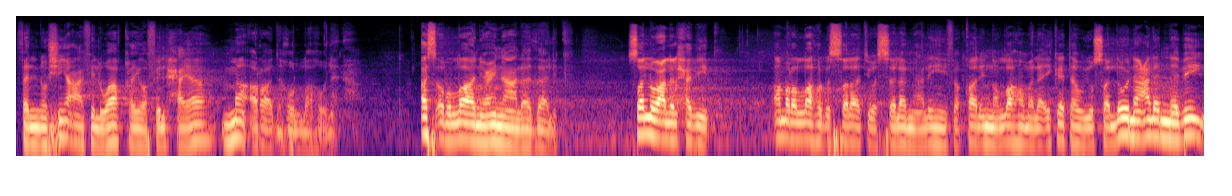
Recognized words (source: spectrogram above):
فلنشيع في الواقع وفي الحياة ما أراده الله لنا. أسأل الله أن يعيننا على ذلك. صلوا على الحبيب. أمر الله بالصلاة والسلام عليه فقال إن الله وملائكته يصلون على النبي.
